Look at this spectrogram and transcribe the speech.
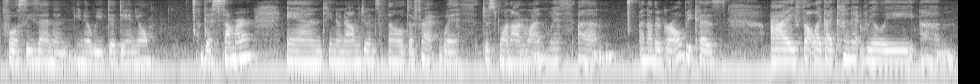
full season and you know, we did Daniel this summer and you know now i'm doing something a little different with just one-on-one with um, another girl because i felt like i couldn't really um,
